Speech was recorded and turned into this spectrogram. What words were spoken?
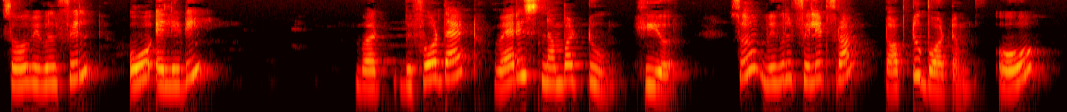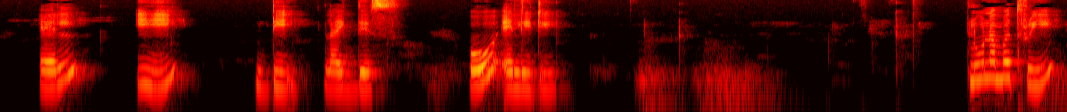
So we will fill OLED. But before that, where is number 2? Here. So we will fill it from top to bottom. O L E D like this. OLED. Clue number 3.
